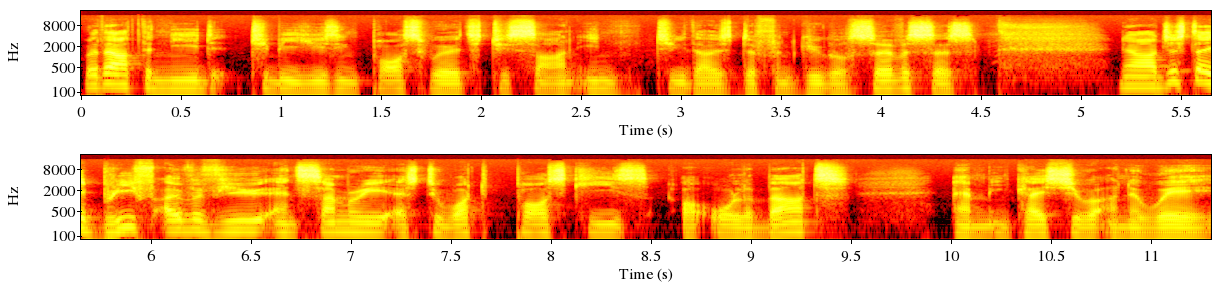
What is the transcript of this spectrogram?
without the need to be using passwords to sign in to those different Google services. Now, just a brief overview and summary as to what passkeys are all about. Um, in case you were unaware,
